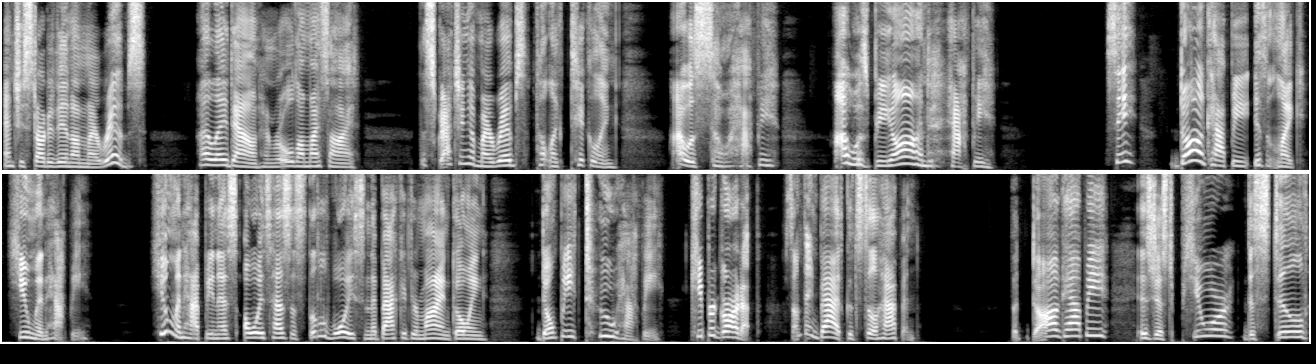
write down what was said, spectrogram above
and she started in on my ribs. I lay down and rolled on my side. The scratching of my ribs felt like tickling. I was so happy. I was beyond happy. See, dog happy isn't like human happy. Human happiness always has this little voice in the back of your mind going, Don't be too happy. Keep your guard up. Something bad could still happen. But dog happy is just pure, distilled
